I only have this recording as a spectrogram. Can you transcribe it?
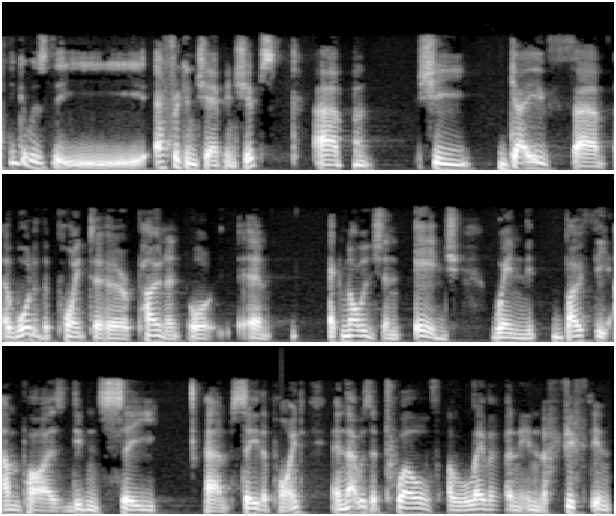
I think it was the African Championships, um, she gave um, awarded the point to her opponent or um, acknowledged an edge when the, both the umpires didn't see um, see the point, and that was a 12-11 in the fifth, in,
